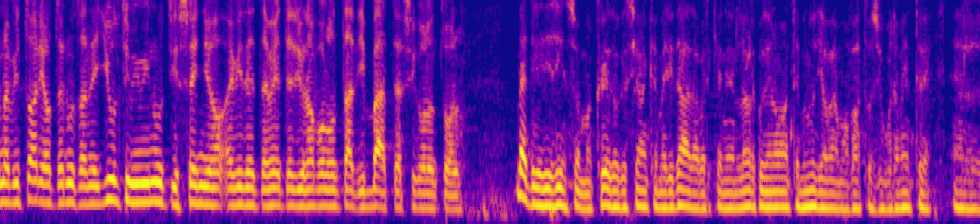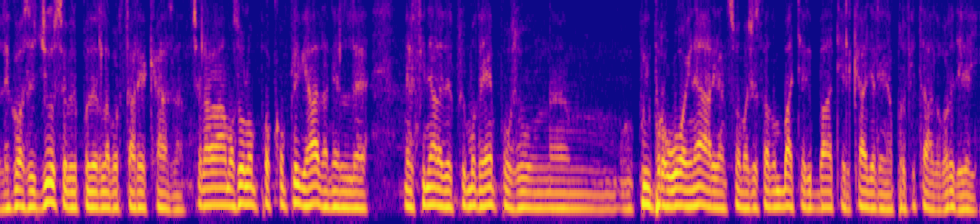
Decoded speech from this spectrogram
Una vittoria ottenuta negli ultimi minuti, segno evidentemente di una volontà di battersi con l'Antuono. Beh, direi di sì, insomma, credo che sia anche meritata perché nell'arco dei 90 minuti avevamo fatto sicuramente eh, le cose giuste per poterla portare a casa. Ce l'avevamo solo un po' complicata nel, nel finale del primo tempo su un, um, un qui pro in aria, insomma c'è stato un batti e ribatti e il Cagliari ne ha approfittato, però direi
